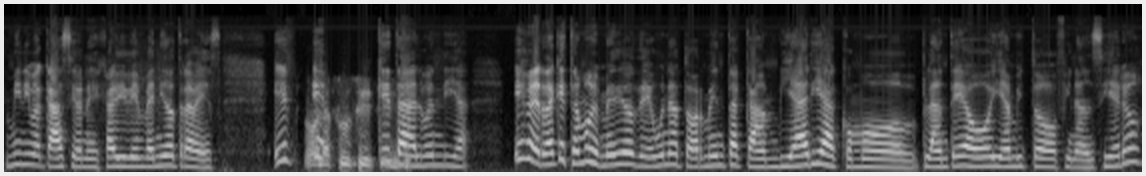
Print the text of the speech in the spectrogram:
mini vacaciones, Javi, bienvenido otra vez. Hola, Susi. ¿Qué tal? Buen día. ¿Es verdad que estamos en medio de una tormenta cambiaria como plantea hoy ámbito financiero?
